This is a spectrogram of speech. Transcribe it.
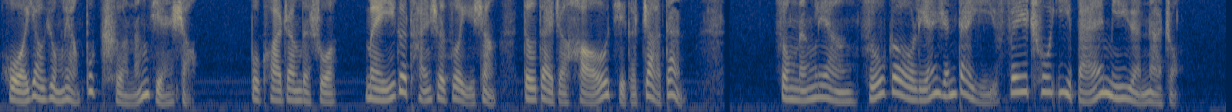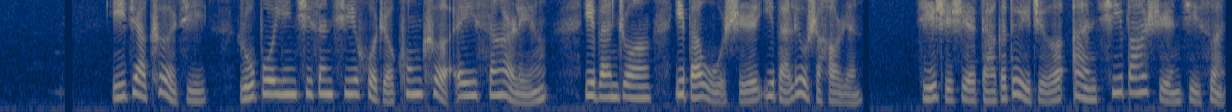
火药用量不可能减少。不夸张的说，每一个弹射座椅上都带着好几个炸弹，总能量足够连人带椅飞出一百米远那种。一架客机。如波音七三七或者空客 A 三二零，一般装一百五十一百六十号人，即使是打个对折，按七八十人计算，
